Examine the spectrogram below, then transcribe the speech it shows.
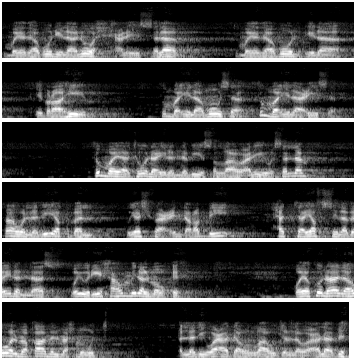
ثم يذهبون إلى نوح عليه السلام ثم يذهبون إلى إبراهيم ثم إلى موسى ثم إلى عيسى. ثم يأتون إلى النبي صلى الله عليه وسلم فهو الذي يقبل ويشفع عند ربه حتى يفصل بين الناس ويريحهم من الموقف. ويكون هذا هو المقام المحمود الذي وعده الله جل وعلا به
